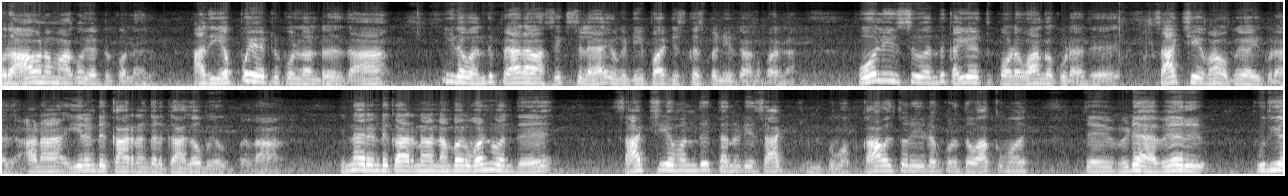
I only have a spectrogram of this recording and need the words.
ஒரு ஆவணமாகவும் ஏற்றுக்கொள்ளாது. அது எப்போ ஏற்றுக்கொள்ளன்றது தான் இதை வந்து பேரா சிக்ஸில் இவங்க டீப்பாக டிஸ்கஸ் பண்ணியிருக்காங்க பாருங்கள் போலீஸ் வந்து கையெழுத்து போட வாங்கக்கூடாது. சாட்சியமாக உபயோகிக்கக்கூடாது. ஆனால் இரண்டு காரணங்களுக்காக உபயோகிக்கலாம். இன்னும் ரெண்டு காரணம். நம்பர் ஒன் வந்து சாட்சியம் வந்து தன்னுடைய சாட்சி காவல்துறையிடம் கொடுத்த வாக்குமூலத்தை விட வேறு புதிய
